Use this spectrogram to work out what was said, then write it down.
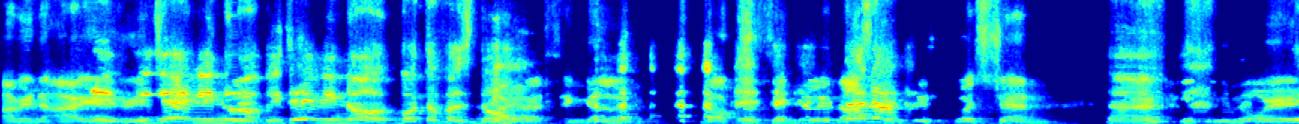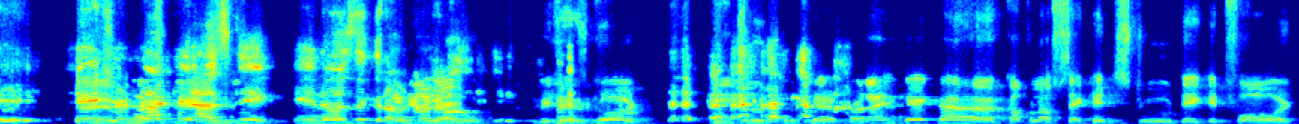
I mean I Hey, Vijay, we know, Vijay, we know, both of us know. Dr. Single, Dr. Singhal is No, no. asking this question. Huh? if you know it, He uh, should not be he- asking. He knows the ground No, no. which is good. He should trigger, but I'll take a couple of seconds to take it forward.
